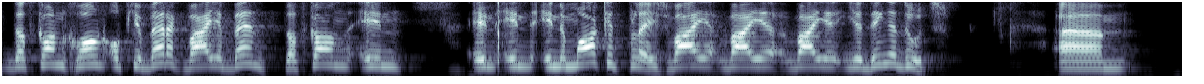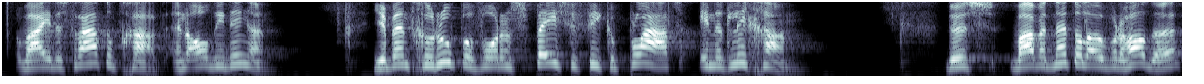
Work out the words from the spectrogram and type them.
dat kan gewoon op je werk waar je bent. Dat kan in, in, in, in de marketplace waar je, waar, je, waar je je dingen doet. Ehm, waar je de straat op gaat en al die dingen. Je bent geroepen voor een specifieke plaats in het lichaam. Dus waar we het net al over hadden,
